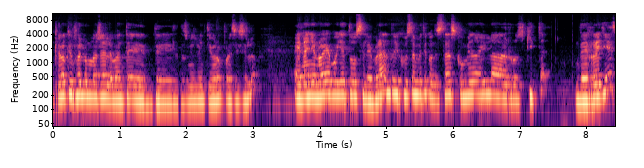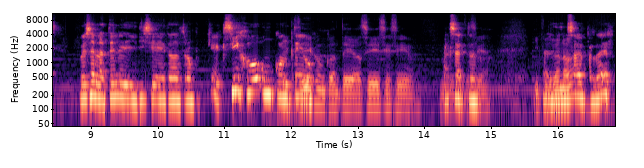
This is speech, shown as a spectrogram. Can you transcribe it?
creo que fue lo más relevante del 2021, por así decirlo. El año nuevo, ya todos celebrando, y justamente cuando estabas comiendo ahí la rosquita de Reyes, ves en la tele y dice Donald Trump, que exijo un conteo. Exijo un conteo, sí, sí, sí. Exacto. Sí. Y pues bueno, No sabe perder.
